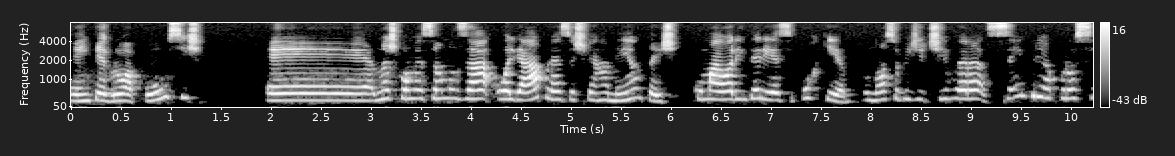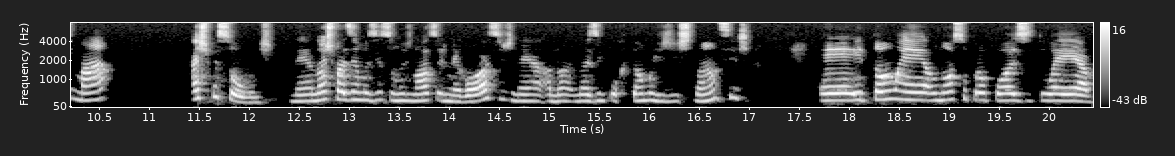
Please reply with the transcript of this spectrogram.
é, integrou a Pulses. É, nós começamos a olhar para essas ferramentas com maior interesse. Por quê? O nosso objetivo era sempre aproximar as pessoas. Né? Nós fazemos isso nos nossos negócios, né? nós importamos distâncias. É, então, é, o nosso propósito é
